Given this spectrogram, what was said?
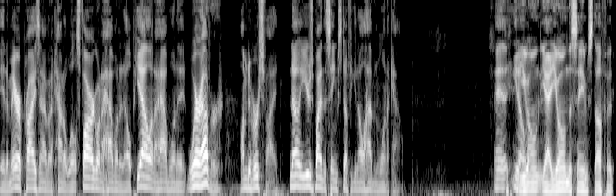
at Ameriprise and I have an account at Wells Fargo and I have one at LPL and I have one at wherever. I'm diversified. No, you're just buying the same stuff you could all have in one account. And you know, you own yeah, you own the same stuff at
